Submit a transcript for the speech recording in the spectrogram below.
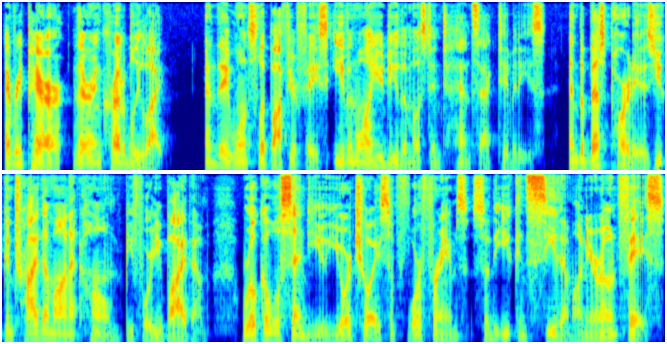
every pair, they're incredibly light, and they won't slip off your face even while you do the most intense activities. And the best part is, you can try them on at home before you buy them. Roka will send you your choice of four frames so that you can see them on your own face.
